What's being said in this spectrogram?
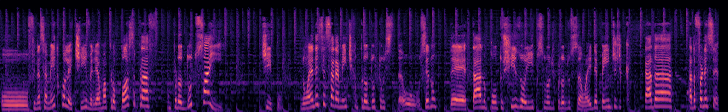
O financiamento coletivo ele é uma proposta para o produto sair. Tipo, não é necessariamente que o produto você não é, tá no ponto X ou Y de produção. Aí depende de cada cada fornecedor,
